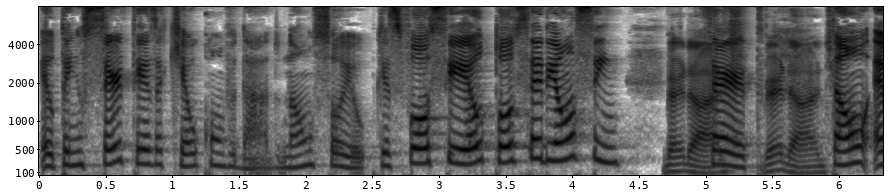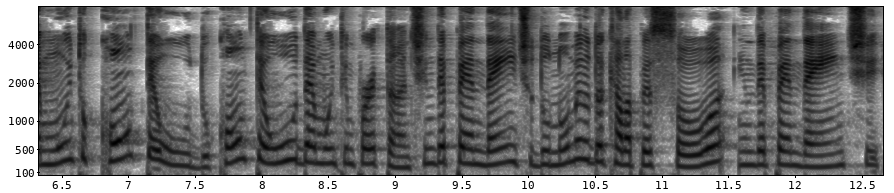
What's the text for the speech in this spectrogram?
eu tenho certeza que é o convidado, não sou eu. Porque se fosse eu, todos seriam assim. Verdade. Certo. Verdade. Então, é muito conteúdo. Conteúdo é muito importante, independente do número daquela pessoa, independente.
